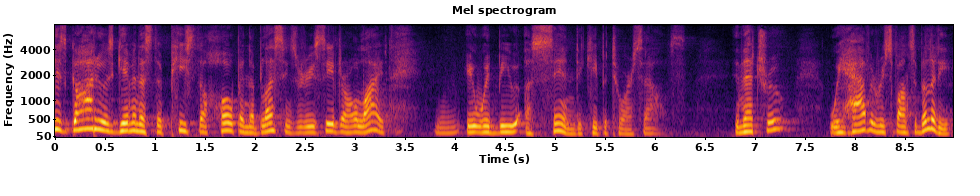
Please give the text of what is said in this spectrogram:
is God who has given us the peace, the hope, and the blessings we received our whole life. It would be a sin to keep it to ourselves. Isn't that true? We have a responsibility.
